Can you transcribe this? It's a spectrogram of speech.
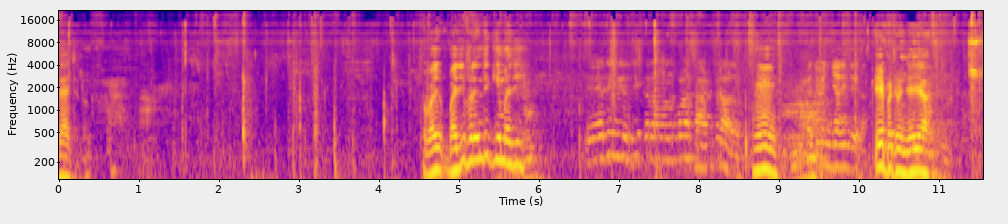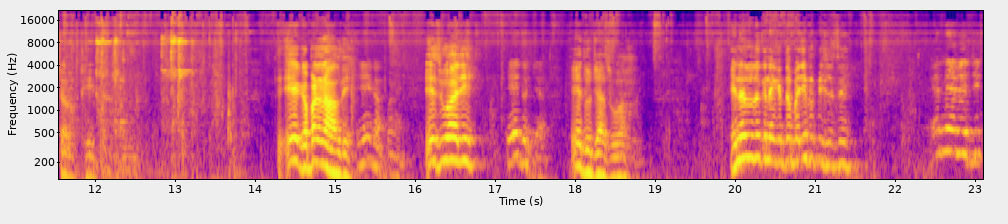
ਲੈ ਚਲੋ। ਤਾਂ ਭਾਈ ਭਾਜੀ ਫਿਰ ਇਹਦੀ ਕੀਮਤ ਜੀ? ਇਹਦੀ ਵੀਰ ਜੀ ਕਰਾਉਣ ਨੂੰ ਭਾਵੇਂ 60 ਕਰਾ ਦਿਓ। ਹੂੰ। 55 ਦੀ ਦੇ ਦਾਂ। ਇਹ 55000 ਚਲੋ ਠੀਕ ਹੈ ਤੇ ਇਹ ਗੱਬੜ ਨਾਲ ਦੀ। ਇਹ ਸੂਆ ਜੀ? ਇਹ ਦੂਜਾ। ਇਹ ਦੂਜਾ ਸੂਆ ਇਹਨਾਂ ਦੁੱਧ ਕਿੰਨੇ ਕਿਤਾ ਬਾਜੀ ਫਿਰ ਪਿਛਲੇ ਤੇ ਇਹਨੇ ਵੀਰ ਜੀ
